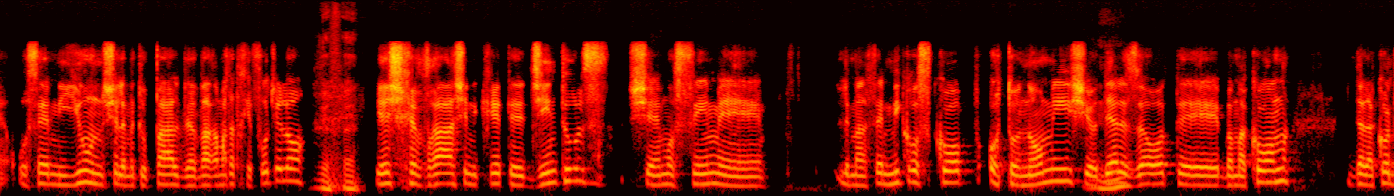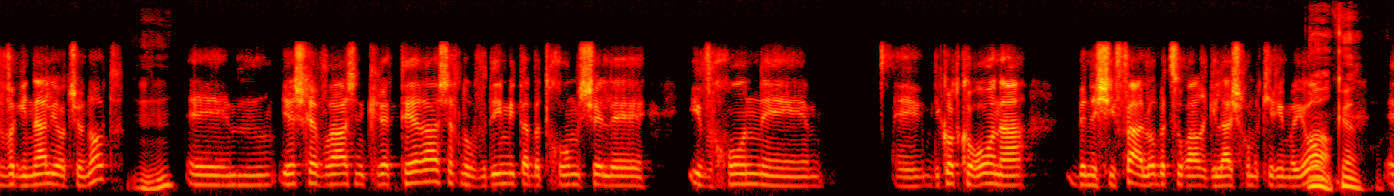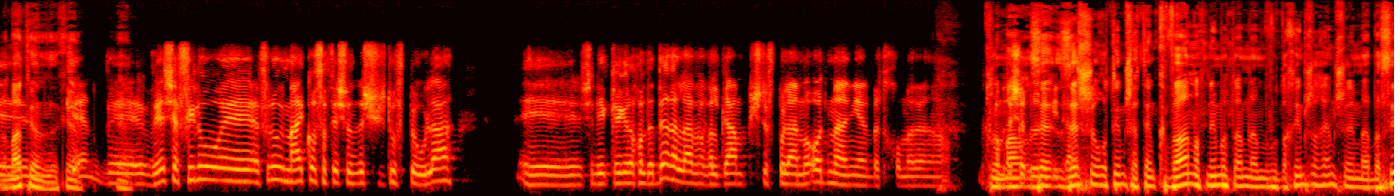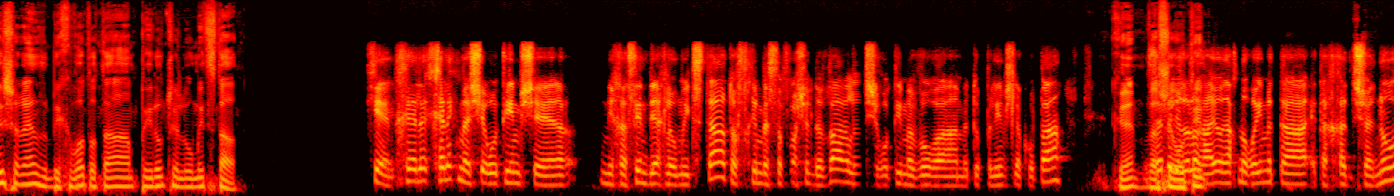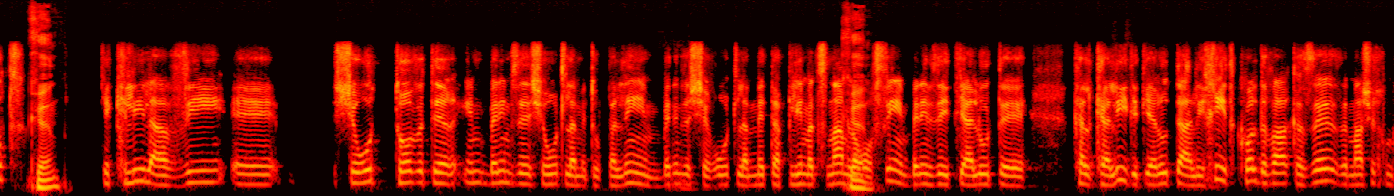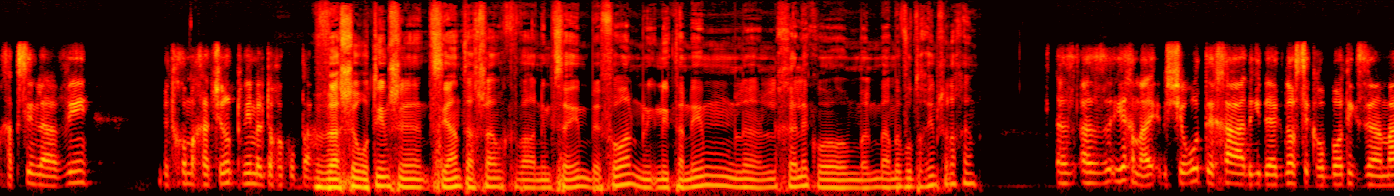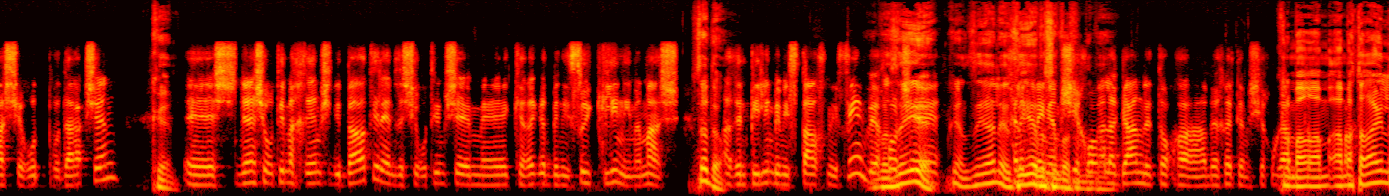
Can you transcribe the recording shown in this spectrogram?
הוא עושה מיון של המטופל ומה רמת הדחיפות שלו. יפה. יש חברה שנקראת ג'ין טולס, שהם עושים למעשה מיקרוסקופ אוטונומי שיודע mm-hmm. לזהות uh, במקום דלקות וגינליות שונות. Mm-hmm. Um, יש חברה שנקראת טרה, שאנחנו עובדים איתה בתחום של uh, אבחון uh, uh, בדיקות קורונה בנשיפה, לא בצורה רגילה שאנחנו מכירים היום. אה, כן, למדתי על זה, כן. כן, כן. ויש אפילו, uh, אפילו עם מייקרוסופט יש לנו שיתוף פעולה. שאני כרגע לא יכול לדבר עליו, אבל גם שיתוף פעולה מאוד מעניין בתחום כלומר, זה, זה שירותים שאתם כבר נותנים אותם למבוטחים שלכם, שהבסיס שלהם זה בעקבות אותה פעילות של לאומית סטארט. כן, חלק, חלק מהשירותים שנכנסים דרך לאומית סטארט, הופכים בסופו של דבר לשירותים עבור המטופלים של הקופה. כן, והשירותים... זה בגדול הרעיון, אנחנו רואים את, ה, את החדשנות כן. ככלי להביא אה, שירות טוב יותר, אם, בין אם זה שירות למטופלים, בין אם זה שירות למטפלים עצמם, כן. לרופאים, בין אם זה התייעלות... אה, כלכלית, התייעלות תהליכית, כל דבר כזה זה מה שאנחנו מחפשים להביא בתחום החדשנות פנימה לתוך הקופה. והשירותים שציינת עכשיו כבר נמצאים בפועל, ניתנים לחלק או מהמבוטחים שלכם? אז, אז אגיד לך מה, שירות אחד, נגיד דיאגנוסטיק רובוטיק זה ממש שירות production, כן. אה, שני השירותים האחרים שדיברתי עליהם זה שירותים שהם אה, כרגע בניסוי קליני ממש. בסדר. אז הם פעילים במספר סניפים, ויכול להיות ש... יהיה, כן, זה יעלה, זה יהיה מהם ימשיכו הלאה גם לתוך ה... בהחלט ימשיכו גם... כלומר, המטרה היא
